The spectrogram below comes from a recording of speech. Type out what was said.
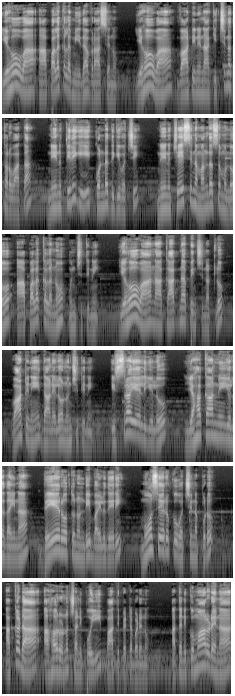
యహోవా ఆ పలకల మీద వ్రాసెను. యహోవా వాటిని నాకిచ్చిన తరువాత నేను తిరిగి కొండ దిగి వచ్చి నేను చేసిన మందసములో ఆ పలకలను ఉంచి తిని. యెహోవా నాకాజ్ఞాపించినట్లు వాటిని దానిలో నుంచి తిని. ఇస్రాయేలీయులు యహకానీయులదైన బెయేరోతు నుండి బయలుదేరి మోసేరుకు వచ్చినప్పుడు అక్కడ అహరోను చనిపోయి పాతిపెట్టబడెను. అతని కుమారుడైన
